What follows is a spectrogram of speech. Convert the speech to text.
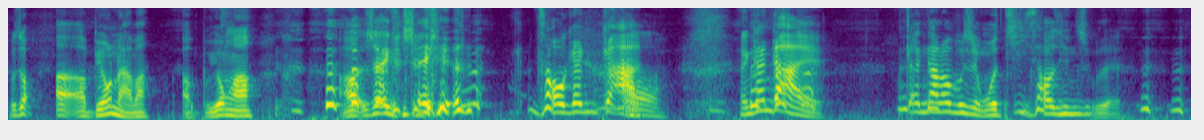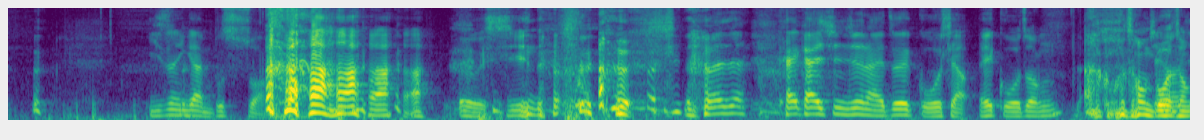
我说啊啊，不用拿吗？啊，不用啊。好，下一个，下一个，超尴尬，哦、很尴尬哎，尴尬到不行，我记超清楚的。医生应该很不爽，恶心。开开心心来这个国小，哎、欸，国中啊，国中，国中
